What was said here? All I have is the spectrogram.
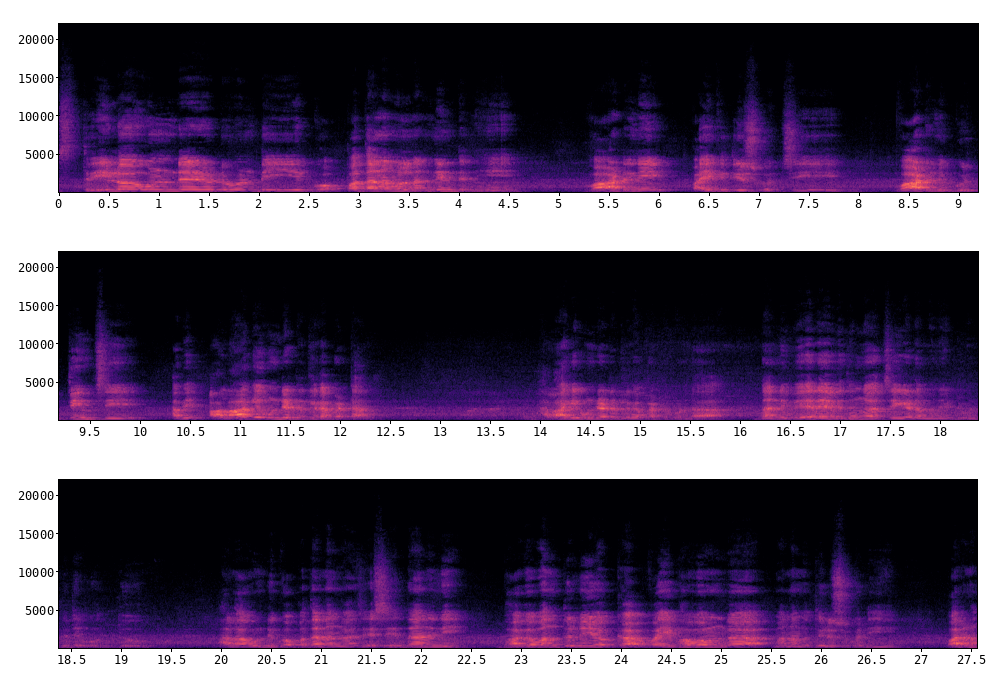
స్త్రీలో ఉండేటువంటి ఈ గొప్పతనములన్నింటినీ వాటిని పైకి తీసుకొచ్చి వాటిని గుర్తించి అవి అలాగే ఉండేటట్లుగా పెట్టాలి. అలాగే ఉండేటట్లుగా పెట్టకుండా దాన్ని వేరే విధంగా చేయడం అనేటువంటిది వద్దు. అలా ఉండి గొప్పతనంగా చేసి దానిని భగవంతుని యొక్క వైభవంగా మనము తెలుసుకుని వాళ్ళను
